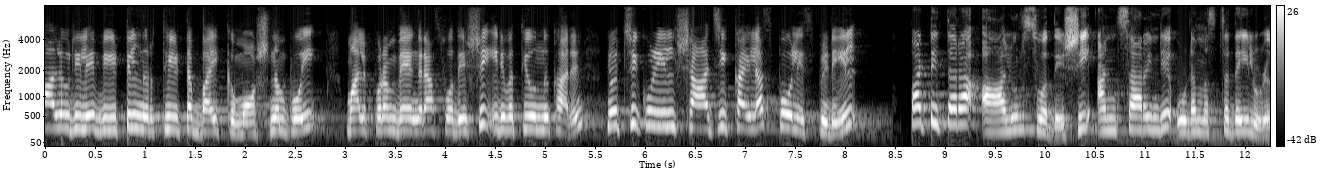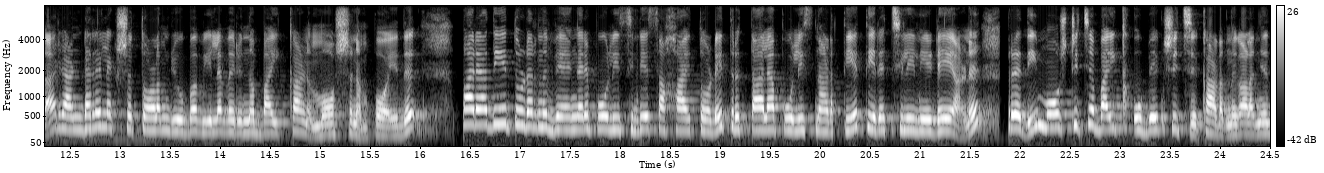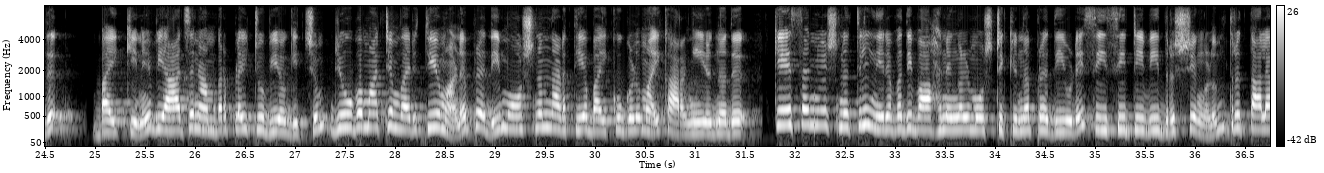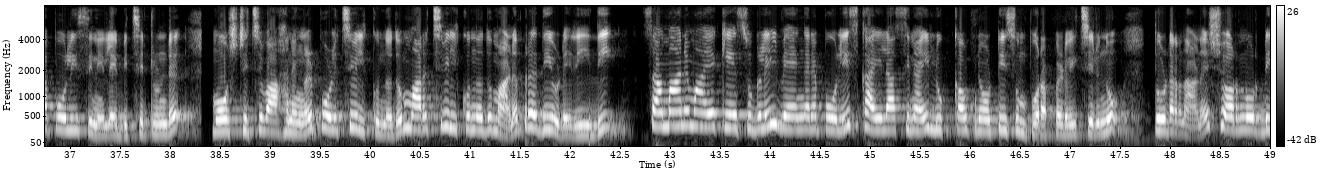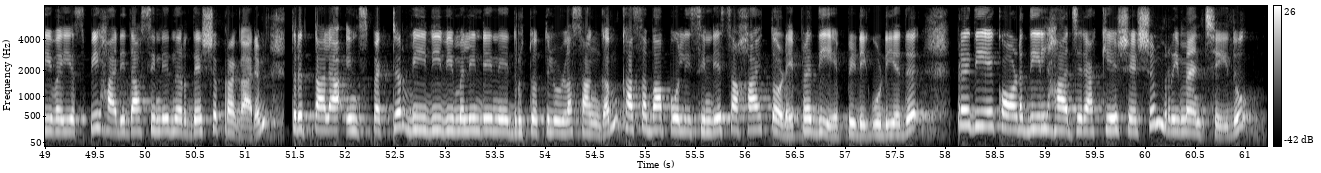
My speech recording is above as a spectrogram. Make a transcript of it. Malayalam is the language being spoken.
ആലൂരിലെ വീട്ടിൽ നിർത്തിയിട്ട ബൈക്ക് മോഷണം പോയി. മലപ്പുറം വേങ്ങര സ്വദേശി ഇരുപത്തിയൊന്നുകാരൻ നൊച്ചിക്കുഴിയിൽ ഷാജി കൈലാസ് പോലീസ് പിടിയിൽ. പട്ടിത്തറ ആലൂർ സ്വദേശി അൻസാറിന്റെ ഉടമസ്ഥതയിലുള്ള രണ്ടര ലക്ഷത്തോളം രൂപ വില വരുന്ന ബൈക്കാണ് മോഷണം പോയത്. പരാതിയെ തുടർന്ന് വേങ്ങര പോലീസിന്റെ സഹായത്തോടെ തൃത്താല പോലീസ് നടത്തിയ തിരച്ചിലിനിടെയാണ് പ്രതി മോഷ്ടിച്ച ബൈക്ക് ഉപേക്ഷിച്ച് കടന്നു കളഞ്ഞത് ബൈക്കിന് വ്യാജ നമ്പർ പ്ലേറ്റ് ഉപയോഗിച്ചും രൂപമാറ്റം വരുത്തിയുമാണ് പ്രതി മോഷണം നടത്തിയ ബൈക്കുകളുമായി കറങ്ങിയിരുന്നത്. കേസ് അന്വേഷണത്തിൽ നിരവധി വാഹനങ്ങൾ മോഷ്ടിക്കുന്ന പ്രതിയുടെ സി സി ടി വി ദൃശ്യങ്ങളും തൃത്താല പോലീസിന് ലഭിച്ചിട്ടുണ്ട്. മോഷ്ടിച്ച് വാഹനങ്ങൾ പൊളിച്ചു വിൽക്കുന്നതും മറിച്ചു വിൽക്കുന്നതുമാണ് പ്രതിയുടെ രീതി. സമാനമായ കേസുകളിൽ വേങ്ങര പോലീസ് കൈലാസിനായി ലുക്കൌട്ട് നോട്ടീസും പുറപ്പെടുവിച്ചിരുന്നു. തുടർന്നാണ് ഷൊർണൂർ ഡിവൈഎസ്പി ഹരിദാസിന്റെ നിർദ്ദേശപ്രകാരം തൃത്തല ഇൻസ്പെക്ടർ വി വി വിമലിന്റെ നേതൃത്വത്തിലുള്ള സംഘം കസബ പോലീസിന്റെ സഹായത്തോടെ പ്രതിയെ പിടികൂടിയത്. പ്രതിയെ കോടതിയിൽ ഹാജരാക്കിയ ശേഷം റിമാൻഡ് ചെയ്തു.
